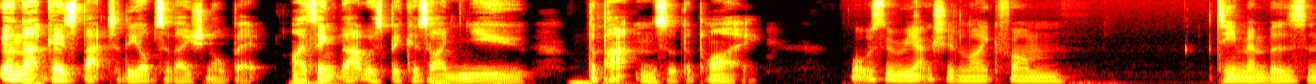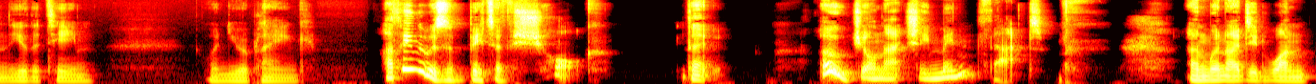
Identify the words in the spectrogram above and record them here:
And that goes back to the observational bit. I think that was because I knew the patterns of the play. What was the reaction like from team members and the other team when you were playing? I think there was a bit of shock that oh, John actually meant that. and when I did one,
